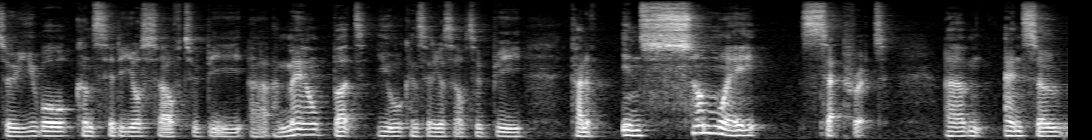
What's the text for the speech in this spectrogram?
So you will consider yourself to be uh, a male, but you will consider yourself to be kind of in some way separate. Um, and so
